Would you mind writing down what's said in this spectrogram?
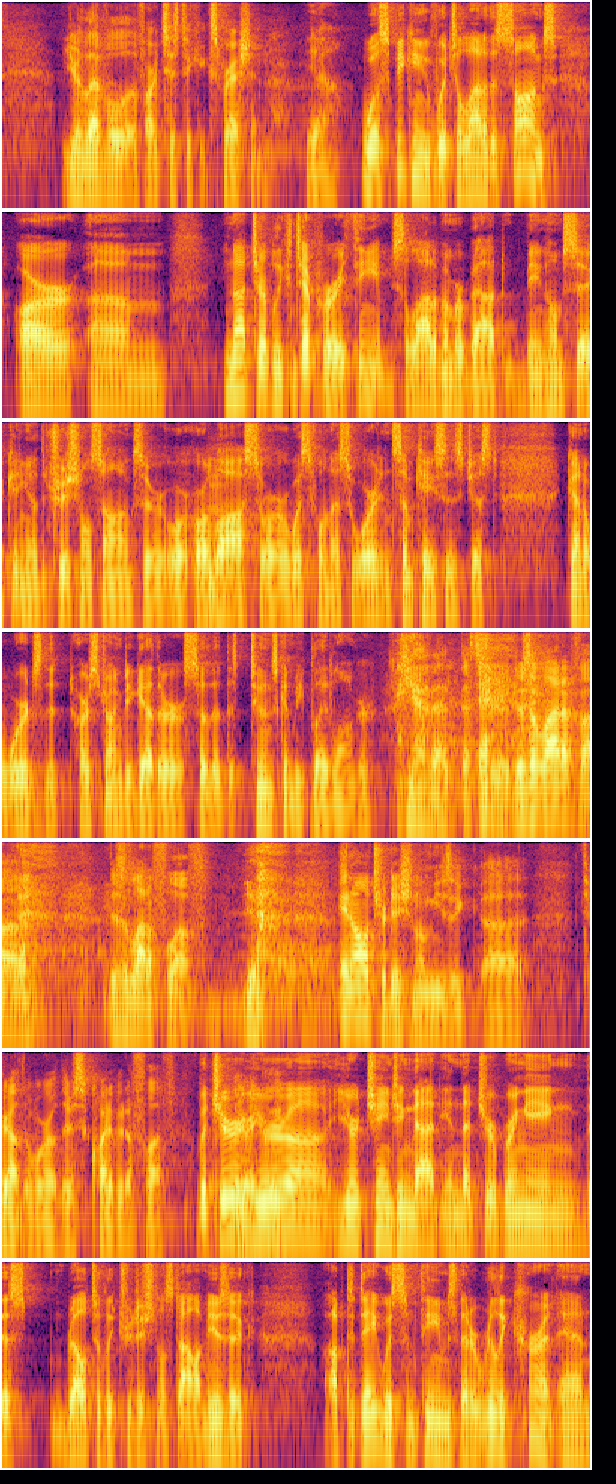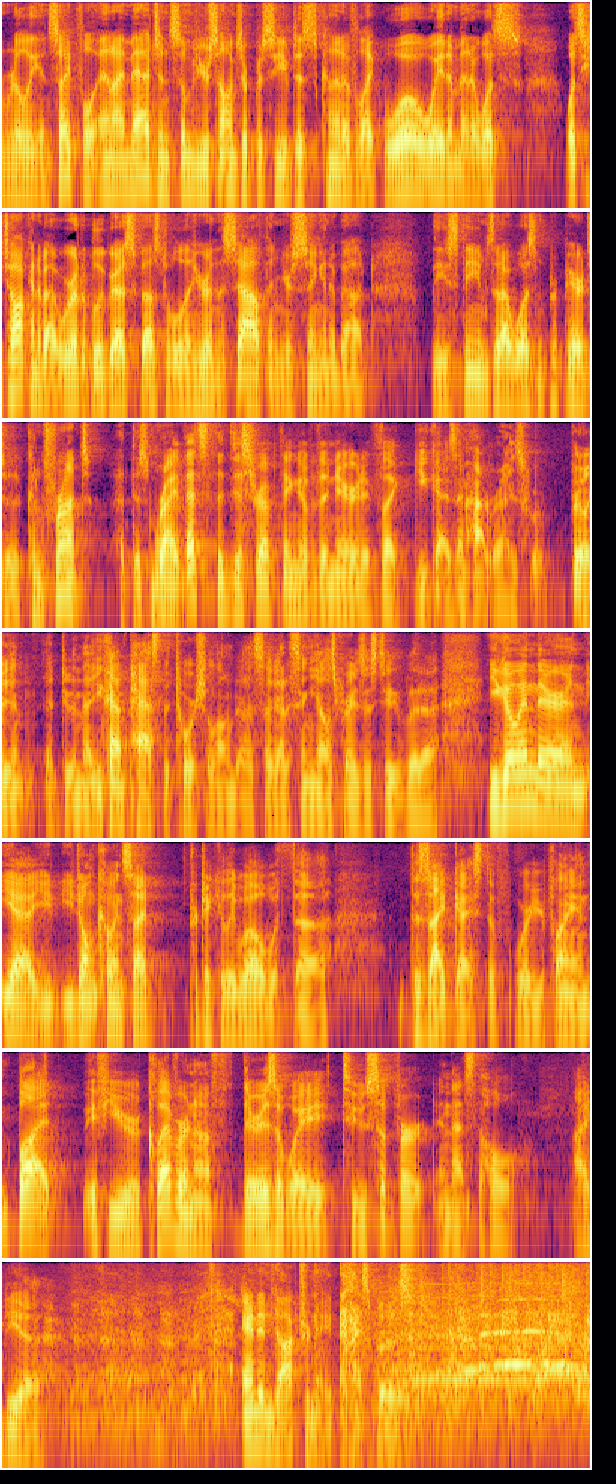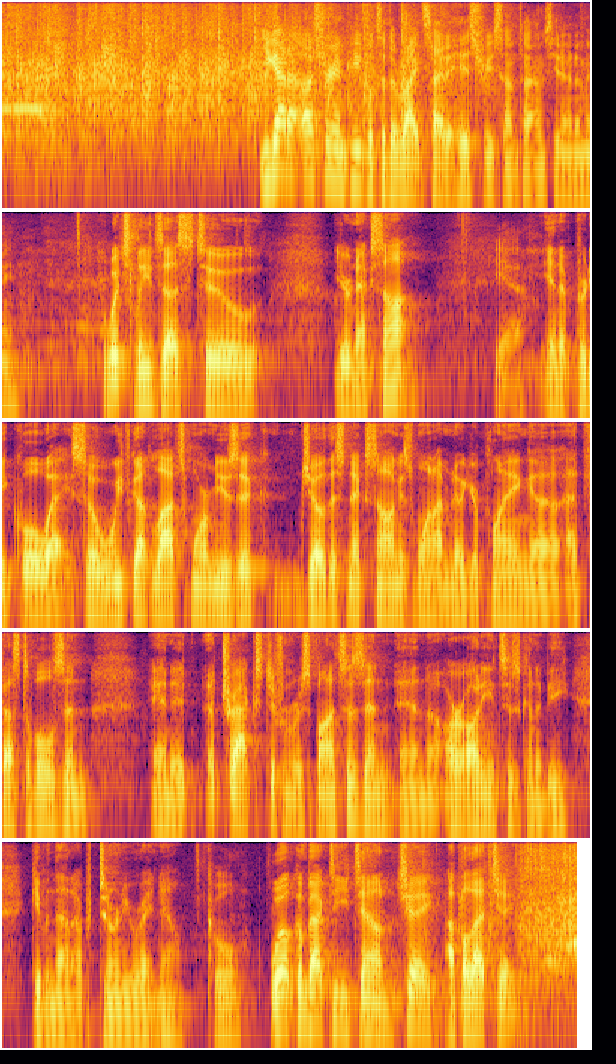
your level of artistic expression. Yeah. Well, speaking of which, a lot of the songs are um, not terribly contemporary themes. A lot of them are about being homesick and you know the traditional songs, or or, or loss, or wistfulness, or in some cases just kind of words that are strung together so that the tunes can be played longer. Yeah, that, that's true. There's a lot of uh, there's a lot of fluff Yeah. in all traditional music uh, throughout the world. There's quite a bit of fluff. But you're lyrically. you're uh, you're changing that in that you're bringing this relatively traditional style of music up to date with some themes that are really current and really insightful. And I imagine some of your songs are perceived as kind of like, whoa, wait a minute, what's what's he talking about? We're at a bluegrass festival here in the South, and you're singing about these themes that I wasn't prepared to confront at this moment. Right, that's the disrupting of the narrative. Like you guys in Hot Rize were brilliant at doing that. You kind of passed the torch along to us. I got to sing y'all's praises too. But uh, you go in there and yeah, you, you don't coincide particularly well with the the zeitgeist of where you're playing. But if you're clever enough, there is a way to subvert, and that's the whole idea. and indoctrinate, I suppose. You got to usher in people to the right side of history sometimes. You know what I mean? Which leads us to your next song. Yeah. in a pretty cool way. So we've got lots more music. Joe, this next song is one I know you're playing uh, at festivals, and and it attracts different responses, and and our audience is going to be given that opportunity right now. Cool. Welcome back to E Town, Che Apalache.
